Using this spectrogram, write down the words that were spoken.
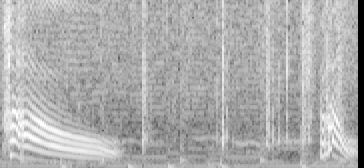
How? How?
